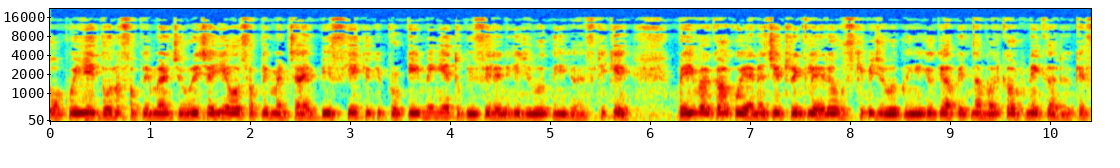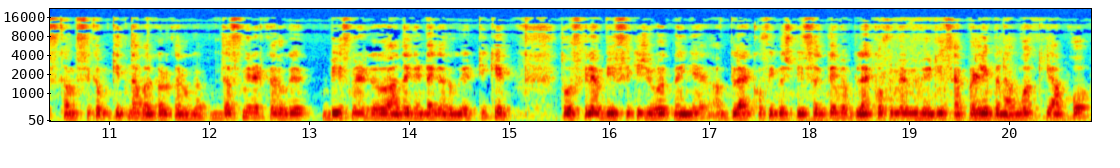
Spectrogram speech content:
तो आपको ये दोनों सप्लीमेंट ज़रूरी चाहिए और सप्लीमेंट चाहे बीसीए क्योंकि प्रोटीन नहीं है तो बीसीए लेने की ज़रूरत नहीं है ठीक है? प्री वर्कआउट कोई एनर्जी ड्रिंक ले रहे हो, उसकी भी ज़रूरत नहीं है क्योंकि आप इतना वर्कआउट नहीं कर रहे हो कि कम से कम कितना वर्कआउट करोगे आप? दस मिनट करोगे, बीस मिनट करोगे, आधा घंटा करोगे, ठीक है? तो उसके लिए बीसी की ज़रूरत नहीं है। आप ब्लैक कॉफ़ी कुछ पी सकते हैं। मैं ब्लैक कॉफ़ी में भी वीडियो सेपरेटली बनाऊँगा कि आपको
